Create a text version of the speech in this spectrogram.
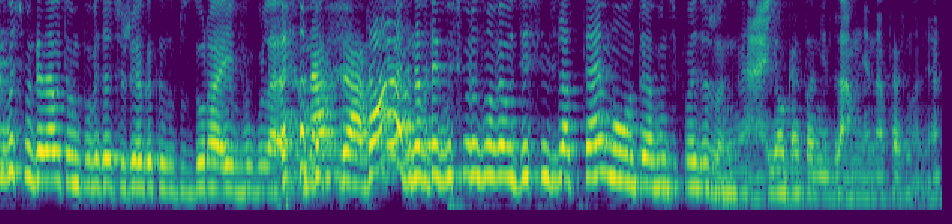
jakbyśmy gadały, to bym powiedziała Ci, że yoga to jest bzdura i w ogóle... Naprawdę? Tak, nawet jakbyśmy rozmawiały 10 lat temu, to ja bym Ci powiedziała, że nie, yoga to nie dla mnie, na pewno nie.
